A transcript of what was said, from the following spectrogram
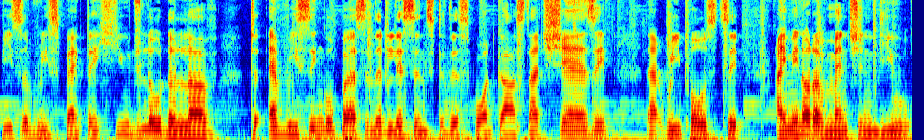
piece of respect, a huge load of love to every single person that listens to this podcast, that shares it, that reposts it. I may not have mentioned you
